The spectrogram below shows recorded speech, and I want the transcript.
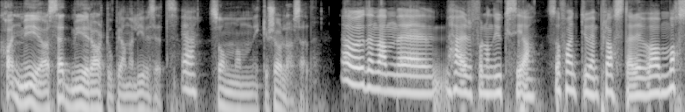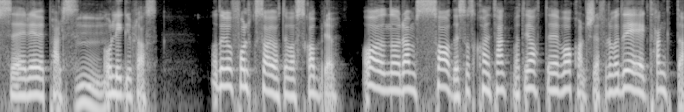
kan mye, har sett mye rart opp gjennom livet sitt, Ja. som man ikke sjøl har sett. Ja, og den, den eh, her for noen uker siden, så fant du en plass der det var masse revepels og liggeplass. Og var, folk sa jo at det var skabbrev. Og når de sa det, så kan jeg tenke meg at ja, det var kanskje det, for det var det jeg tenkte.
